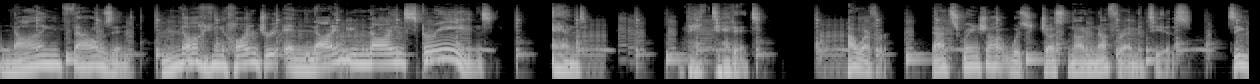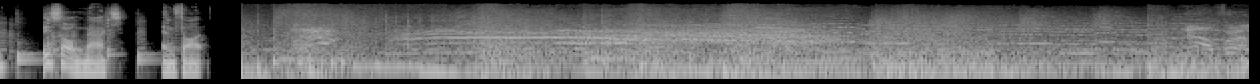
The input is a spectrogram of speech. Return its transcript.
9,999 screens. And they did it. However, that screenshot was just not enough for Emeteiz. See, they saw Max and thought, Now for a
